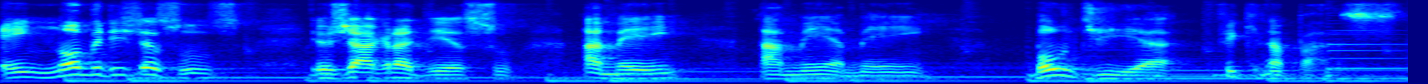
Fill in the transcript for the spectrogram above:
Em nome de Jesus, eu já agradeço. Amém, amém, amém. Bom dia, fique na paz.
